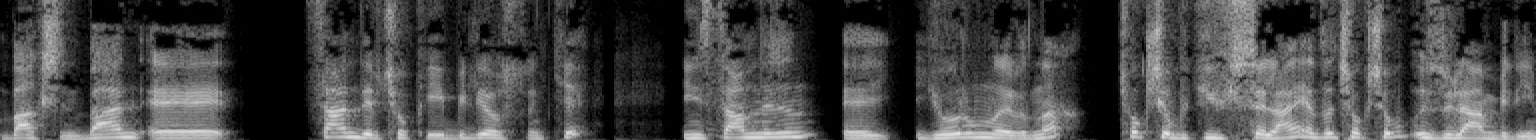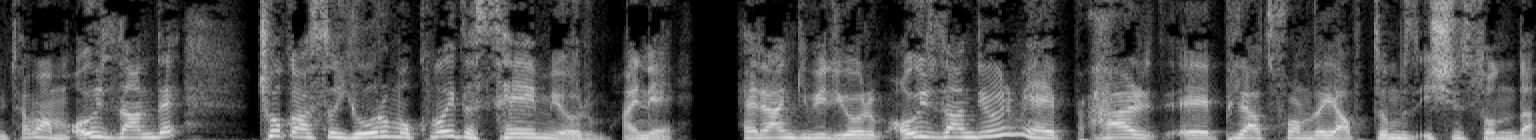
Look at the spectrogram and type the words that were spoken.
Bak şimdi ben e, sen de çok iyi biliyorsun ki insanların e, yorumlarına çok çabuk yükselen ya da çok çabuk üzülen biriyim tamam mı? O yüzden de çok aslında yorum okumayı da sevmiyorum. Hani herhangi bir yorum. O yüzden diyorum ya hep her e, platformda yaptığımız işin sonunda.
